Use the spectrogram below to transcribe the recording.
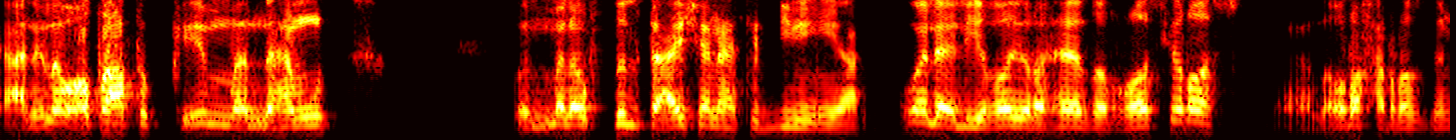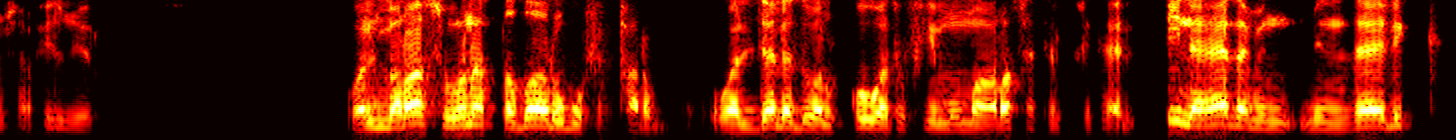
يعني لو أطعتك إما أن هموت وإما لو فضلت عايش أنا هتديني إيه يعني؟ ولا لي غير هذا الراس راس يعني لو راح الراس ده مش فيش غيره. والمراس هنا التضارب في الحرب والجلد والقوة في ممارسة القتال. حين هذا من من ذلك؟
